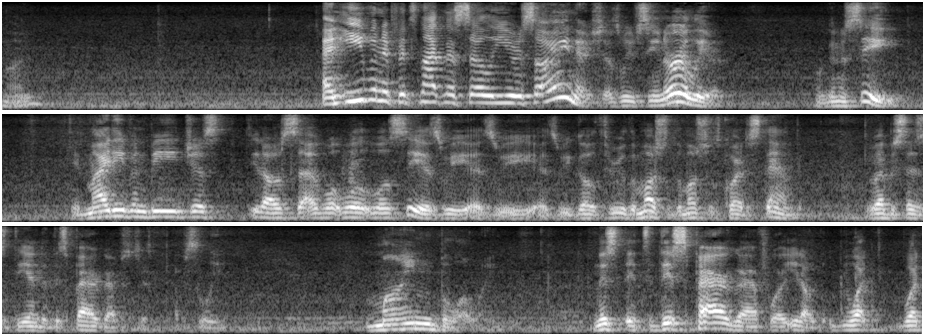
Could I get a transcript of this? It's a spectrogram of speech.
Right? And even if it's not necessarily Ha'inish, as we've seen earlier, we're going to see. It might even be just, you know, we'll, we'll, we'll see as we, as, we, as we go through the mushal. The mushal is quite astounding. The Rebbe says at the end of this paragraph is just absolutely mind-blowing. And This, it's this paragraph where, you know, what, what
